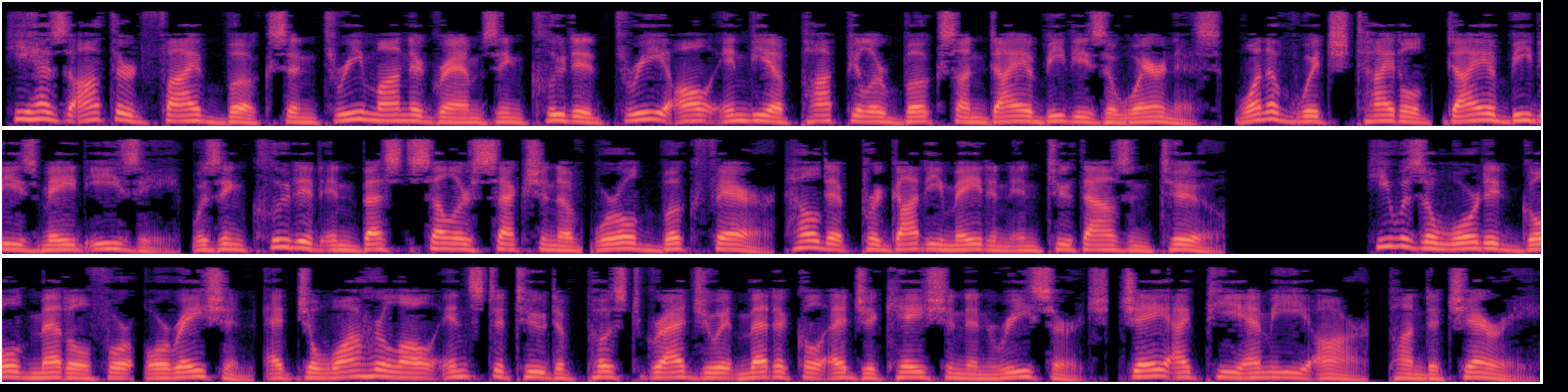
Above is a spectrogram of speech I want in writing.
He has authored five books and three monograms included three All India popular books on diabetes awareness, one of which titled Diabetes Made Easy was included in bestseller section of World Book Fair held at Pragati Maidan in 2002. He was awarded gold medal for oration at Jawaharlal Institute of Postgraduate Medical Education and Research Pondicherry.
